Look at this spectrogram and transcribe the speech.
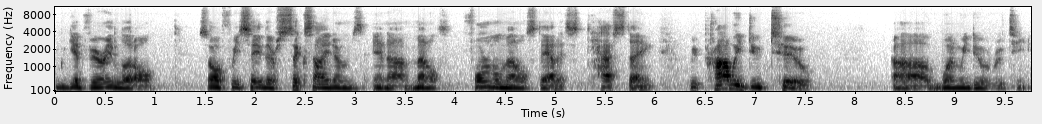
we get very little. So if we say there's six items in a mental, formal mental status testing, we probably do two uh, when we do a routine,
